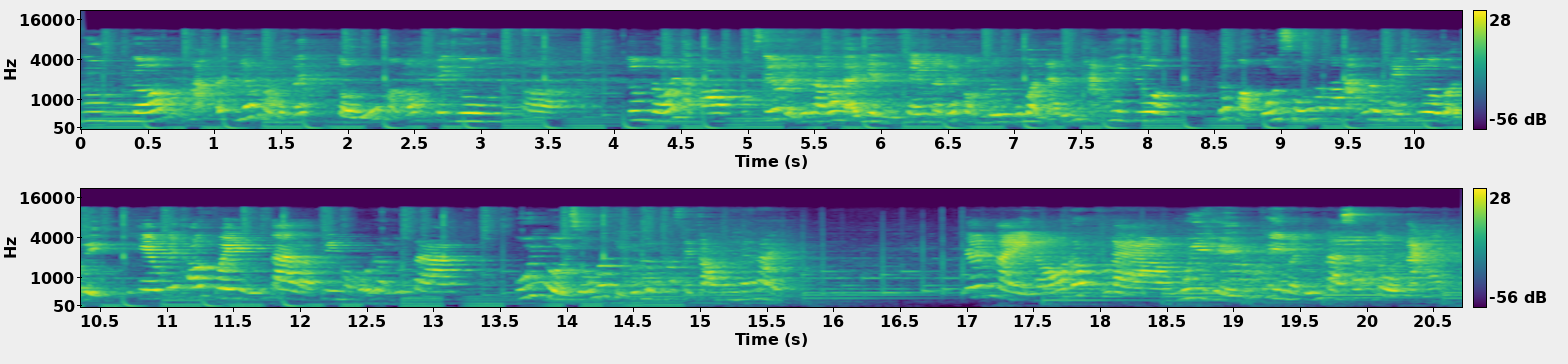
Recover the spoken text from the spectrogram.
gương lớn hoặc ít nhất là một cái tủ mà có một cái gương uh, tương đối là to một xíu để chúng ta có thể nhìn xem là cái phần lưng của mình đã đứng thẳng hay chưa lúc mà cúi xuống nó có thẳng lưng hay chưa. Bởi vì theo cái thói quen của chúng ta là khi mà mỗi lần chúng ta cúi người xuống thì cái lưng nó sẽ cong như thế này cái này nó rất là nguy hiểm khi mà chúng ta xách đồ nặng.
